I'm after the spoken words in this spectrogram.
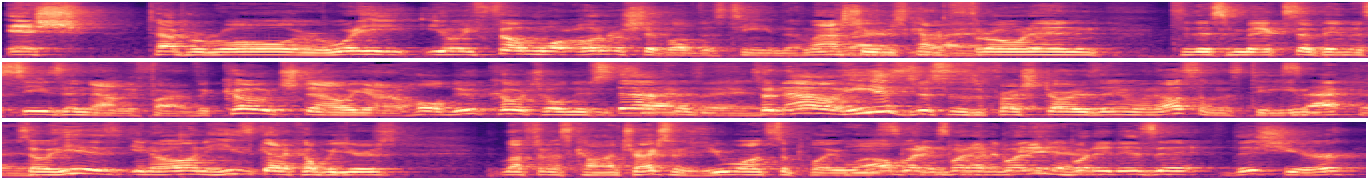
ish type of role, or what he you know he felt more ownership of this team than last year. Right, Just kind right. of thrown in. To this mix at the end of the season. Now they fired the coach. Now we got a whole new coach, whole new staff. Exactly. So now he is just as a fresh start as anyone else on this team. Exactly. So he is, you know, and he's got a couple years left on his contract, so he wants to play well. He's- but he's but but it, but it isn't this year,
